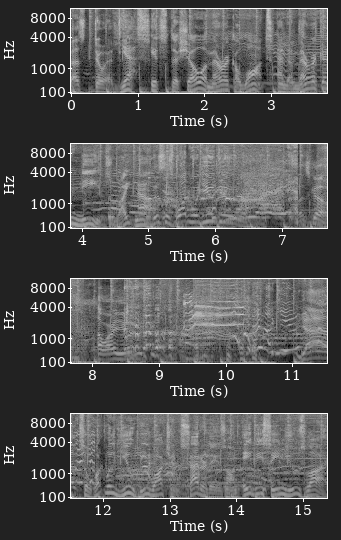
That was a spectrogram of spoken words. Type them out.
Let's do it. Yes, it's the show America wants and America needs right now. This is What Would You Do? Let's go. How are you? Hug you. Yes. So, what will you be watching Saturdays on ABC News Live?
